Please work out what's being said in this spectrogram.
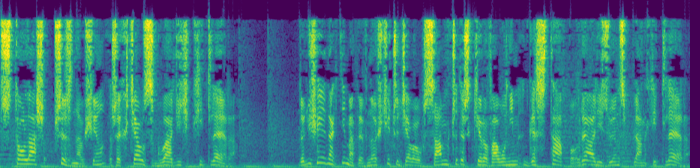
stolarz, przyznał się, że chciał zgładzić Hitlera. Do dzisiaj jednak nie ma pewności, czy działał sam, czy też kierowało nim gestapo, realizując plan Hitlera.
